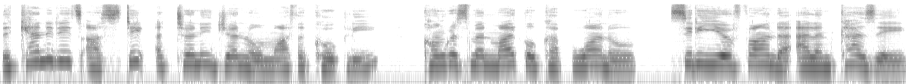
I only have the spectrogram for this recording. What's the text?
The candidates are State Attorney General Martha Coakley, Congressman Michael Capuano, City Year founder Alan Khazei,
